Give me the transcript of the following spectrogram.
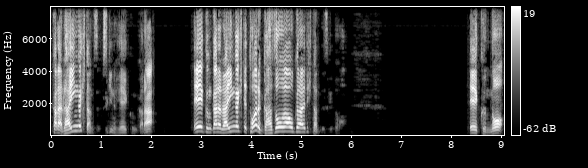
から LINE が来たんですよ。次の日 A 君から。A 君から LINE が来て、とある画像が送られてきたんですけど。A 君の、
